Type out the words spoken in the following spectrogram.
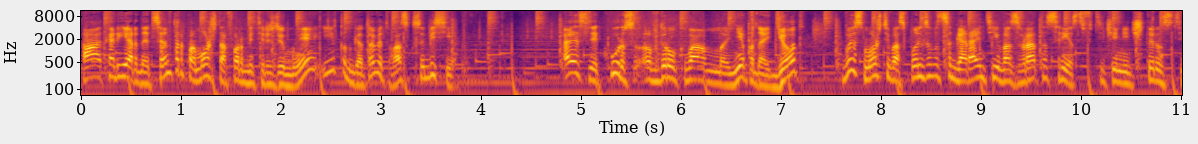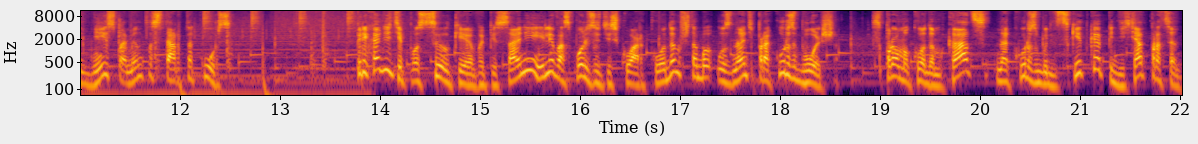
а карьерный центр поможет оформить резюме и подготовит вас к собеседованию. А если курс вдруг вам не подойдет, вы сможете воспользоваться гарантией возврата средств в течение 14 дней с момента старта курса. Переходите по ссылке в описании или воспользуйтесь QR-кодом, чтобы узнать про курс больше. С промокодом КАЦ на курс будет скидка 50%.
